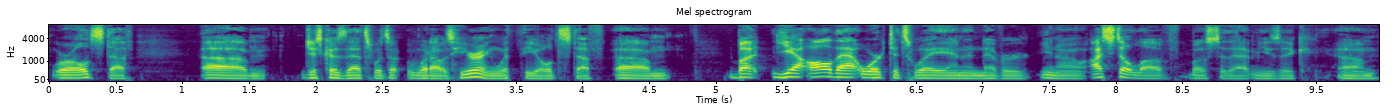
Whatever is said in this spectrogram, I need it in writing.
were old stuff um, just because that's what what I was hearing with the old stuff. Um, but yeah, all that worked its way in and never, you know, I still love most of that music. Um,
